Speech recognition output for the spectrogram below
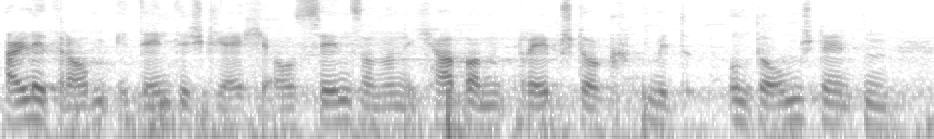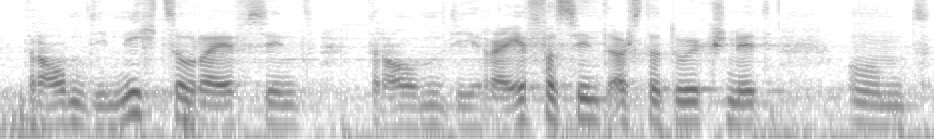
alle Trauben identisch gleich aussehen, sondern ich habe am Rebstock mit unter Umständen Trauben, die nicht so reif sind, Trauben, die reifer sind als der Durchschnitt. Und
